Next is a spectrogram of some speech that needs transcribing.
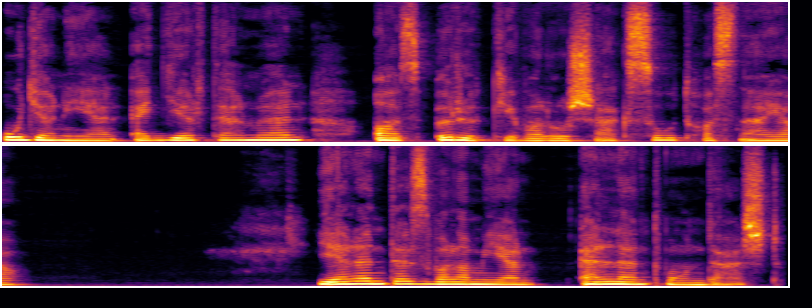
ugyanilyen egyértelműen az örökké valóság szót használja. Jelent ez valamilyen ellentmondást,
